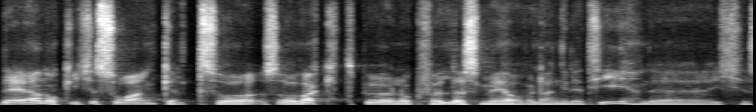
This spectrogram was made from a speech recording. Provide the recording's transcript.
Det er nok ikke så enkelt. Så, så, vekt bør nok følges med over lengre tid. Det er ikke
